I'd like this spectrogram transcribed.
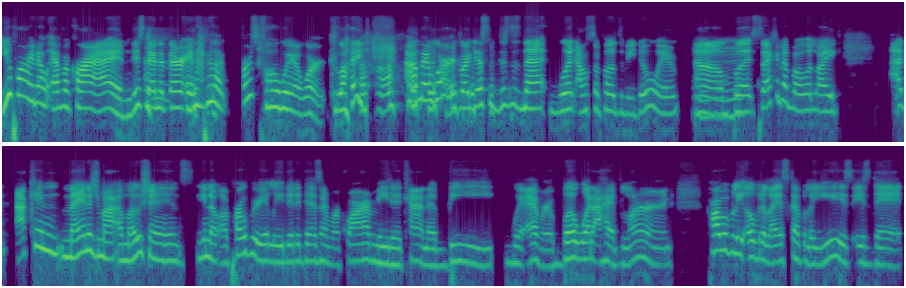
"You probably don't ever cry," and this, that, and the third. And I'd be like, first of all, we're at work. Like uh-huh. I'm at work. Like this, this is not what I'm supposed to be doing. Um, mm-hmm. Um, but second of all, like I, I can manage my emotions, you know, appropriately that it doesn't require me to kind of be wherever. But what I have learned probably over the last couple of years is that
